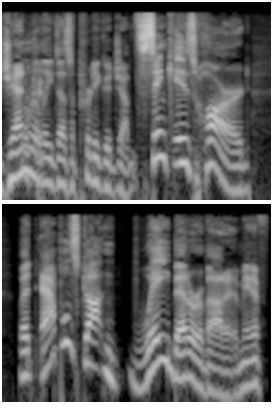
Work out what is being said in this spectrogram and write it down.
generally okay. does a pretty good job. Sync is hard, but Apple's gotten way better about it. I mean, if,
